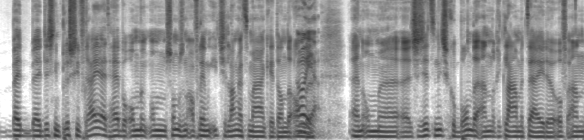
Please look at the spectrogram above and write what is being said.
bij, bij Disney Plus die vrijheid hebben om, om soms een aflevering ietsje langer te maken dan de andere. Oh ja. En om, eh, ze zitten niet zo gebonden aan reclametijden of aan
